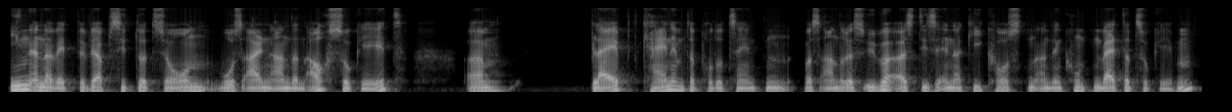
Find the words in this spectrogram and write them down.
in einer Wettbewerbssituation, wo es allen anderen auch so geht, ähm, bleibt keinem der Produzenten was anderes über, als diese Energiekosten an den Kunden weiterzugeben.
